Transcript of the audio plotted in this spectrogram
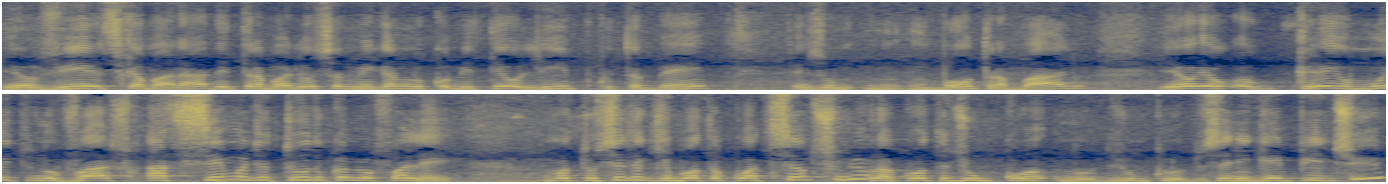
Eu vi esse camarada, ele trabalhou, se eu não me engano, no Comitê Olímpico também, fez um, um- bom trabalho. Eu, eu- eu creio muito no Vasco, acima de tudo, como eu falei. Uma torcida que bota 400 mil na conta de um, de um clube sem ninguém pedir,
